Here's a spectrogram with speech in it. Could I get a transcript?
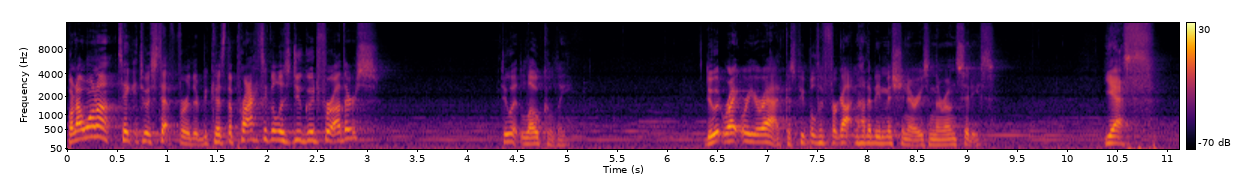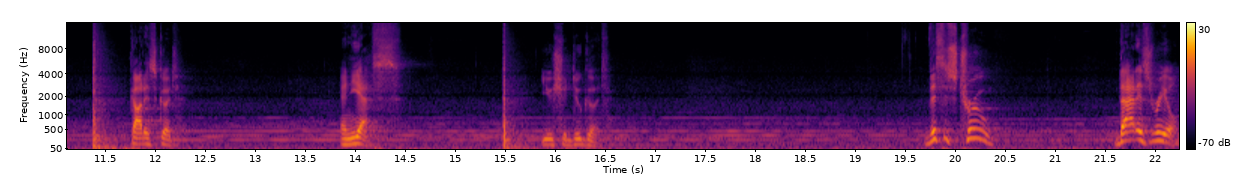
But I want to take it to a step further because the practical is do good for others. Do it locally. Do it right where you're at because people have forgotten how to be missionaries in their own cities. Yes, God is good. And yes, you should do good. This is true. That is real.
